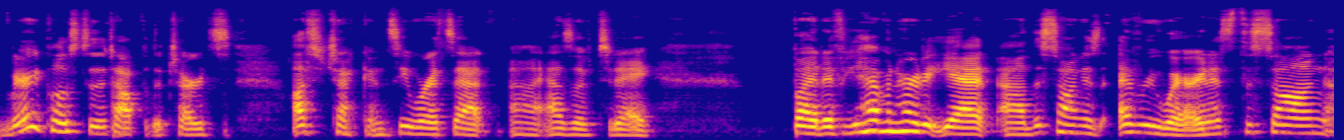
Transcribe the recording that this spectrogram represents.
very close to the top of the charts. I'll have to check and see where it's at uh, as of today. But if you haven't heard it yet, uh, this song is everywhere, and it's the song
